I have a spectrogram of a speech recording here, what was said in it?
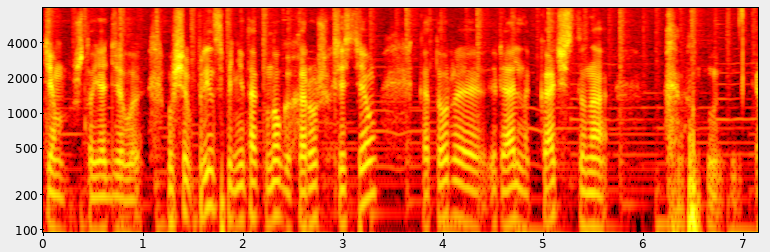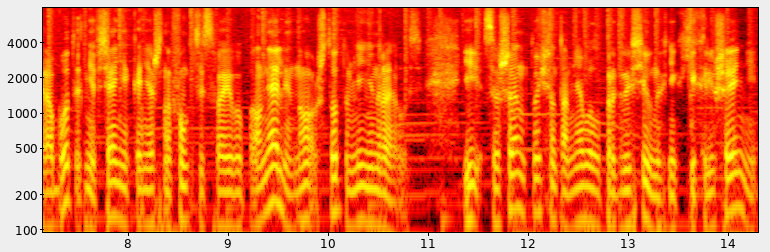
тем, что я делаю. В общем, в принципе, не так много хороших систем, которые реально качественно ну, работают. Не, все они, конечно, функции свои выполняли, но что-то мне не нравилось. И совершенно точно там не было прогрессивных никаких решений.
